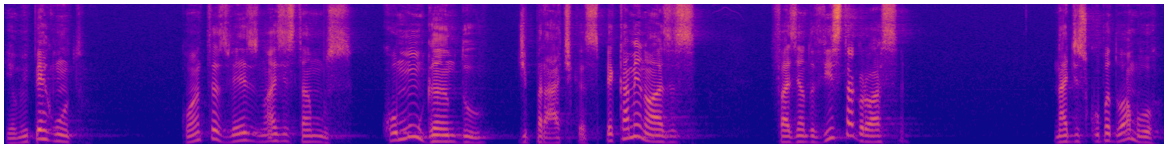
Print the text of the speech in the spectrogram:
Eu me pergunto, quantas vezes nós estamos comungando de práticas pecaminosas, fazendo vista grossa, na desculpa do amor.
